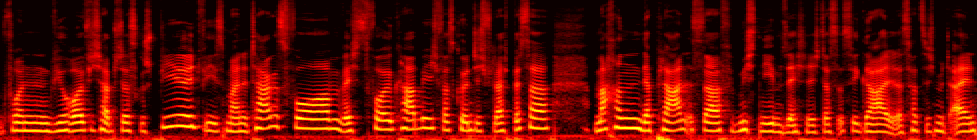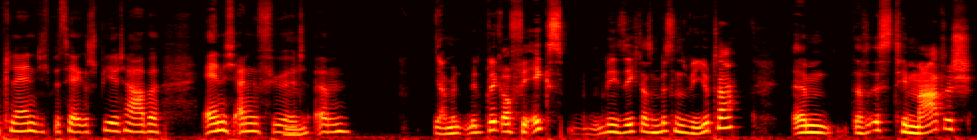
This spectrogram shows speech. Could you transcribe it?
von wie häufig habe ich das gespielt, wie ist meine Tagesform, welches Volk habe ich, was könnte ich vielleicht besser machen. Der Plan ist da für mich nebensächlich, das ist egal. Das hat sich mit allen Plänen, die ich bisher gespielt habe, ähnlich angefühlt. Mhm. Ähm, ja, mit, mit Blick auf VX sehe ich das ein bisschen wie Jutta. Ähm, das ist thematisch,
